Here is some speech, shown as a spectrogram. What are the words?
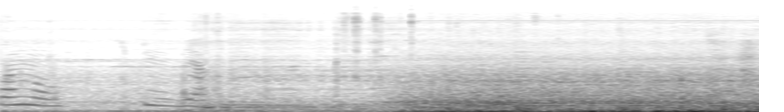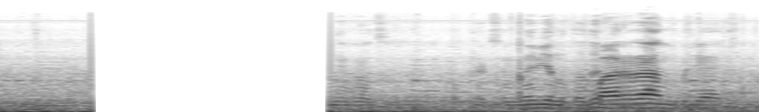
Опанул. Пиздец. брат. Как все мгновенно-то, да? Баран, блядь.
